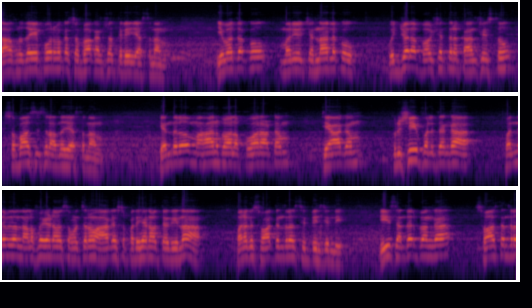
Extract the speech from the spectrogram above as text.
నా హృదయపూర్వక శుభాకాంక్షలు తెలియజేస్తున్నాను. యువతకు మరియు చిన్నారులకు ఉజ్వల భవిష్యత్తును కాంక్షిస్తూ శుభాశీస్సులు అందజేస్తున్నాను. ఎందరో మహానుభావుల పోరాటం త్యాగం కృషి ఫలితంగా పంతొమ్మిది వందల నలభై ఏడవ సంవత్సరం ఆగస్టు పదిహేనవ తేదీన మనకు స్వాతంత్రం సిద్ధించింది. ఈ సందర్భంగా స్వాతంత్ర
